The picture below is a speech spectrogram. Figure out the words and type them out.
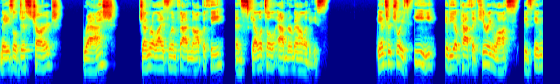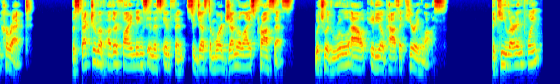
nasal discharge, rash, generalized lymphadenopathy, and skeletal abnormalities. Answer choice E, idiopathic hearing loss, is incorrect. The spectrum of other findings in this infant suggest a more generalized process which would rule out idiopathic hearing loss. The key learning point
